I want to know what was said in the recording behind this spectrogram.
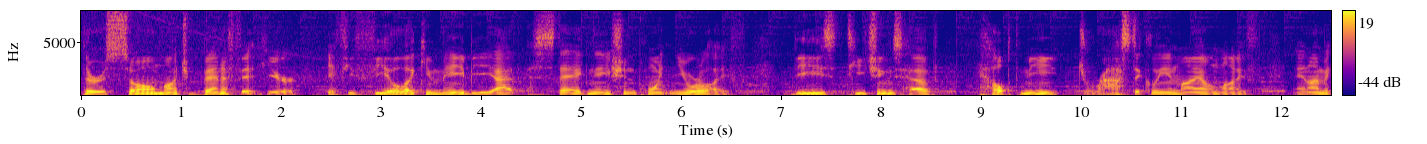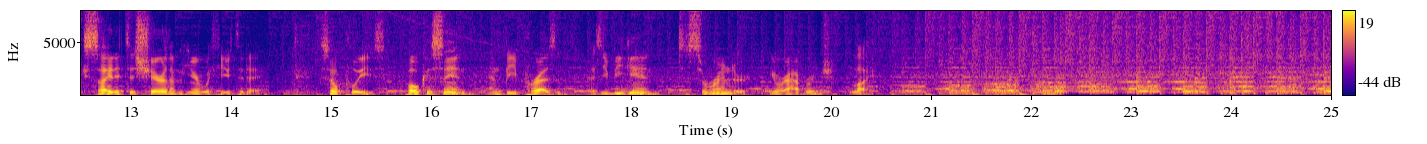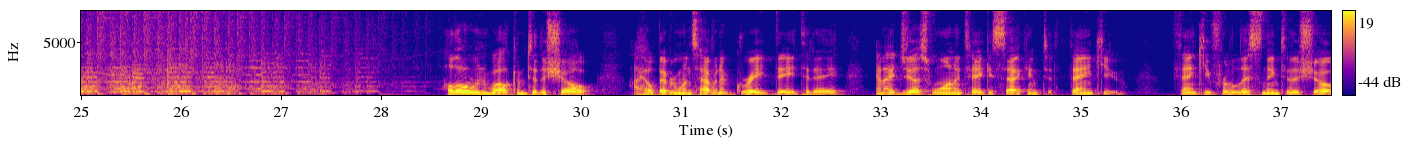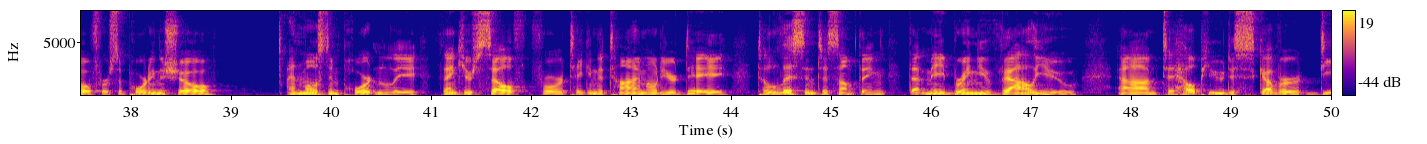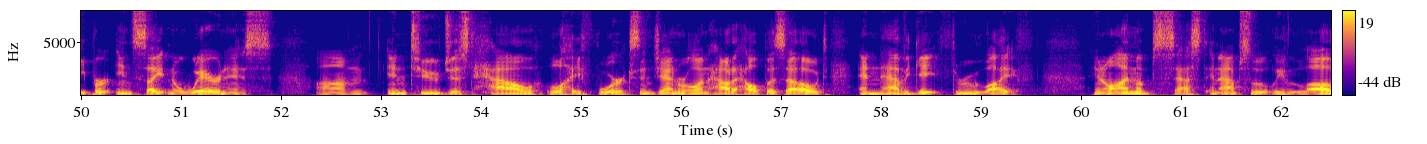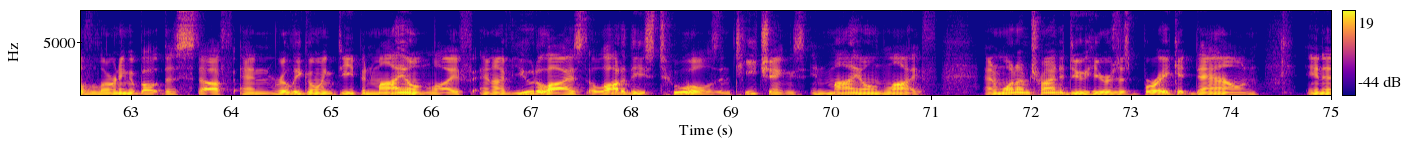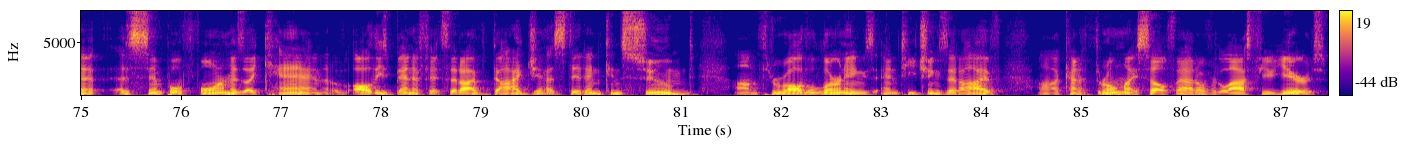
There is so much benefit here if you feel like you may be at a stagnation point in your life. These teachings have helped me drastically in my own life, and I'm excited to share them here with you today. So please focus in and be present as you begin to surrender your average life. Hello and welcome to the show. I hope everyone's having a great day today, and I just want to take a second to thank you. Thank you for listening to the show, for supporting the show, and most importantly, thank yourself for taking the time out of your day to listen to something that may bring you value um, to help you discover deeper insight and awareness um, into just how life works in general and how to help us out and navigate through life. You know, I'm obsessed and absolutely love learning about this stuff and really going deep in my own life. And I've utilized a lot of these tools and teachings in my own life. And what I'm trying to do here is just break it down in a as simple form as I can of all these benefits that I've digested and consumed um, through all the learnings and teachings that I've uh, kind of thrown myself at over the last few years.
